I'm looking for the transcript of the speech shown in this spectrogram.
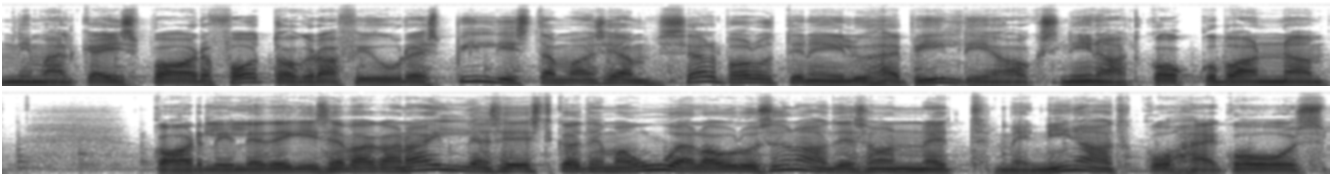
nimelt käis paar fotograafi juures pildistamas ja seal paluti neil ühe pildi jaoks ninad kokku panna Karlile tegi see väga nalja, sest ka tema uue laulu sõnades on, et me ninad kohe koos.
